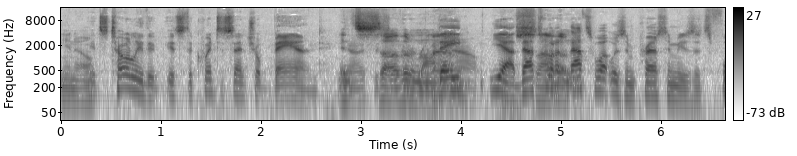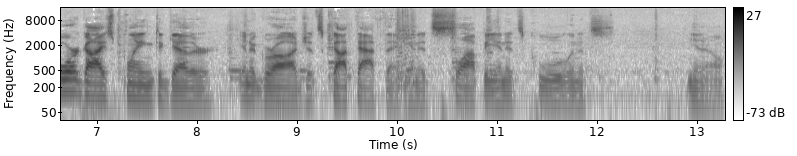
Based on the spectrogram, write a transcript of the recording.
You know, It's totally the it's the quintessential band. you know, It's just sort of Southern, rocking they out. yeah that's what that's what was impressing me is it's four guys playing together in a garage it's got that thing and it's sloppy and it's cool and it's you know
